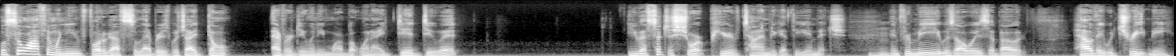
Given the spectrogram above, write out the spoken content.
Well, so often when you photograph celebrities, which I don't ever do anymore, but when I did do it, you have such a short period of time to get the image. Mhm. And for me, it was always about how they would treat me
